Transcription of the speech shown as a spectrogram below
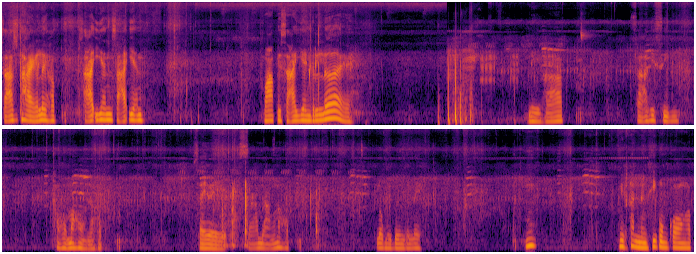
สาสุดท้ายกันเลยครับ สาเอียนสาเอียน ว่าไปสาเอียนกันเลย นี่ครับ สาที่สี่เขามาหอแล้วครับ ใส่ไว้สามหลังนะครับ ลงไปเบิ่งกันเลยมีขั้นหนึ่งสีกองกองๆครับ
